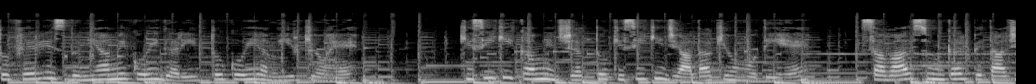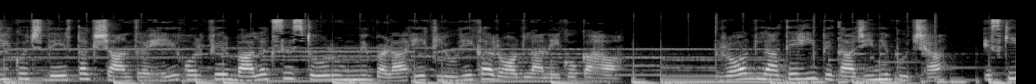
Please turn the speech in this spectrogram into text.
तो फिर इस दुनिया में कोई गरीब तो कोई अमीर क्यों है? किसी की कम इज़्ज़त तो किसी की ज़्यादा क्यों होती है? सवाल सुनकर पिताजी कुछ देर तक शांत रहे और फिर बालक से स्टोर रूम में पड़ा एक लोहे का रॉड लाने को कहा। रॉड लाते ही पिताजी ने पूछा इसकी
